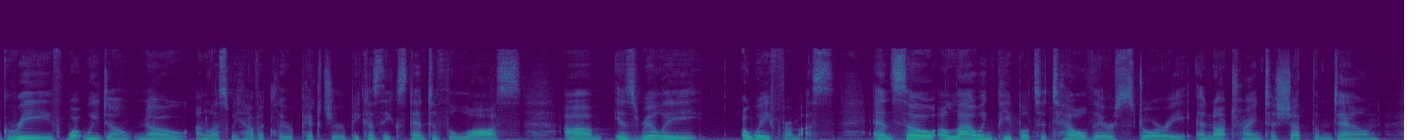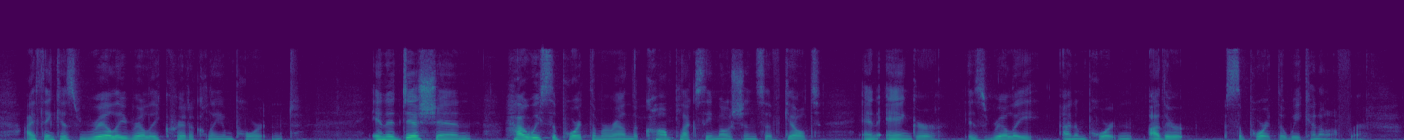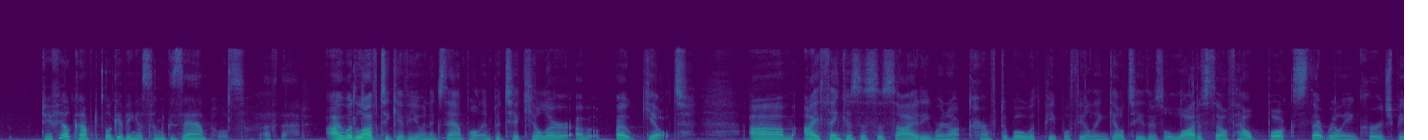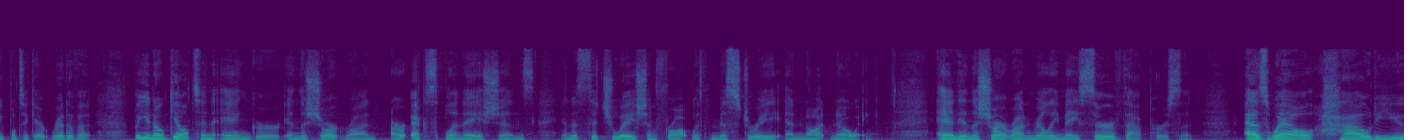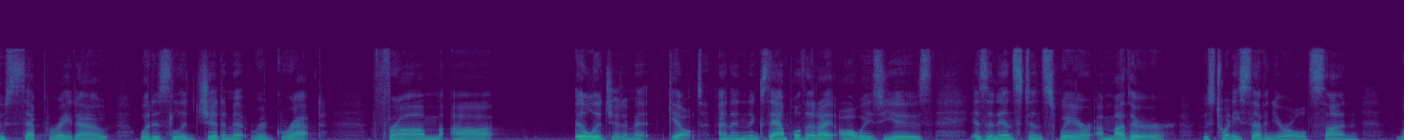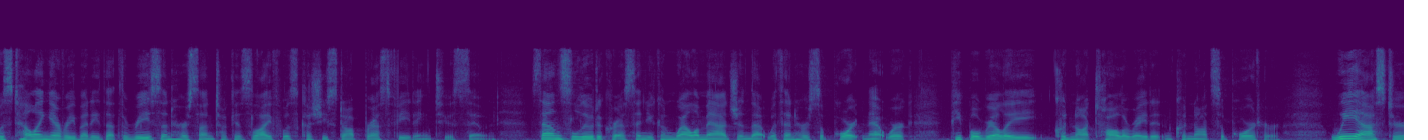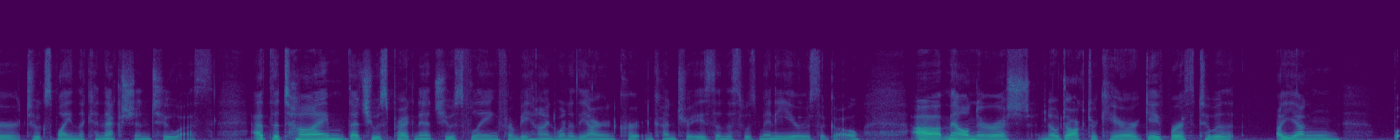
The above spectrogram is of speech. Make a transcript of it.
grieve what we don't know unless we have a clear picture because the extent of the loss um, is really away from us. And so allowing people to tell their story and not trying to shut them down, I think is really, really critically important. In addition, how we support them around the complex emotions of guilt and anger is really an important other support that we can offer. Do you feel comfortable giving us some examples of that? I would love to give you an example, in particular about guilt. Um, I think as a society, we're not comfortable with people feeling guilty. There's a lot of self help books that really encourage people to get rid of it. But you know, guilt and anger in the short run are explanations in a situation fraught with mystery and not knowing. And in the short run, really may serve that person. As well, how do you separate out what is legitimate regret from uh, illegitimate guilt? And an example that I always use is an instance where a mother whose 27 year old son was telling everybody that the reason her son took his life was because she stopped breastfeeding too soon. Sounds ludicrous, and you can well imagine that within her support network, people really could not tolerate it and could not support her we asked her to explain the connection to us. At the time that she was pregnant, she was fleeing from behind one of the Iron Curtain countries, and this was many years ago. Uh, malnourished, no doctor care, gave birth to a, a young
